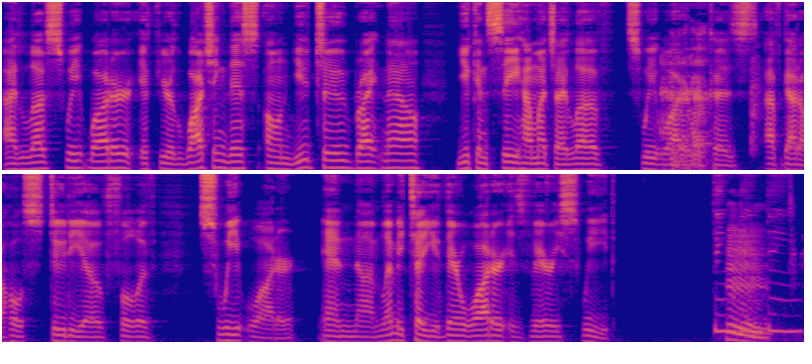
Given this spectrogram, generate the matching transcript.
I love Sweetwater. If you're watching this on YouTube right now, you can see how much I love Sweetwater because I've got a whole studio full of Sweetwater. And um, let me tell you, their water is very sweet. Ding, hmm. ding, ding.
